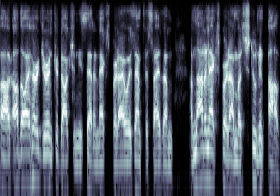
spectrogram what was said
uh, although I heard your introduction, you said an expert. I always emphasize I'm I'm not an expert. I'm a student of.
